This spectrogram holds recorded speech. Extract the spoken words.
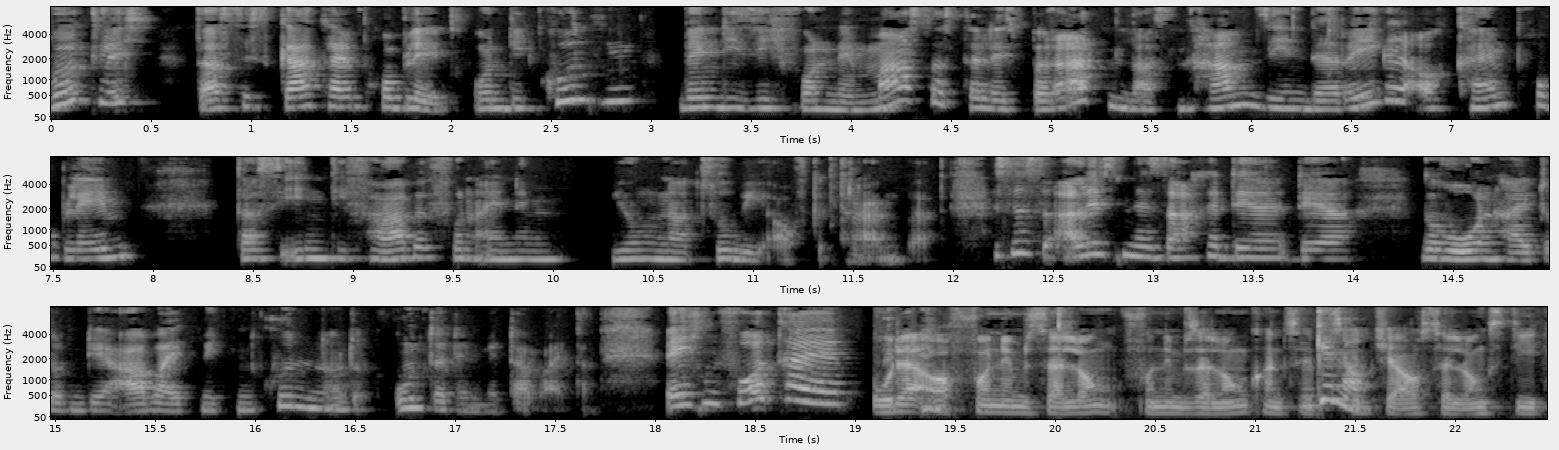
wirklich, das ist gar kein Problem. Und die Kunden, wenn die sich von dem Masterstylist beraten lassen, haben sie in der Regel auch kein Problem, dass ihnen die Farbe von einem jungen Azubi aufgetragen wird. Es ist alles eine Sache der, der Gewohnheit und der Arbeit mit den Kunden und unter den Mitarbeitern. Welchen Vorteil Oder auch von dem Salon, von dem Salonkonzept. Es Genau. gibt ja auch Salons, die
